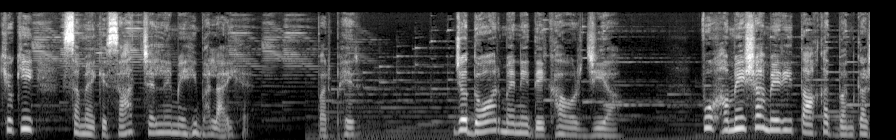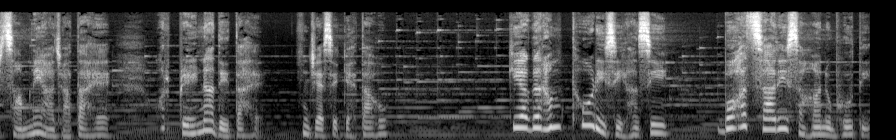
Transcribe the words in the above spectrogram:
क्योंकि समय के साथ चलने में ही भलाई है। पर फिर, जो दौर मैंने देखा और जिया, वो हमेशा मेरी ताकत बनकर सामने आ जाता है और प्रेरणा देता है। जैसे कहता हो कि अगर हम थोड़ी सी हँसी, बहुत सारी सहानुभूति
